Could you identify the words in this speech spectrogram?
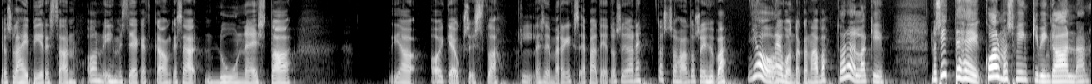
jos lähipiirissä on, on ihmisiä, jotka on kesäduuneista ja oikeuksista esimerkiksi epätietoisia, niin tuossa on tosi hyvä Joo, neuvontakanava. Todellakin. No sitten hei, kolmas vinkki, minkä annan.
